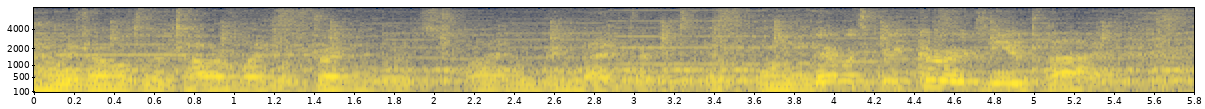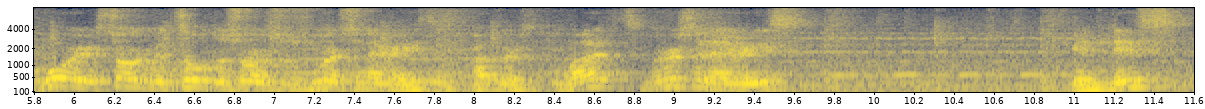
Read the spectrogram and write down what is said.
Highway travel to the Tower of Language Dragon Woods. Finally bring back dragons to California. There was great courage need apply. Warrior, swordmen, soldier, sorcerers, mercenaries, and others. What? Mercenaries? In this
